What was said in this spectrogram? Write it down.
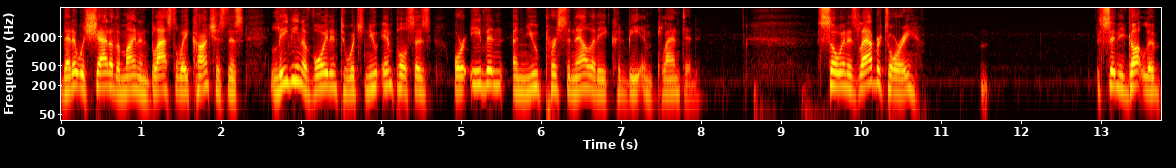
that it would shatter the mind and blast away consciousness, leaving a void into which new impulses or even a new personality could be implanted. So, in his laboratory, Sidney Gottlieb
